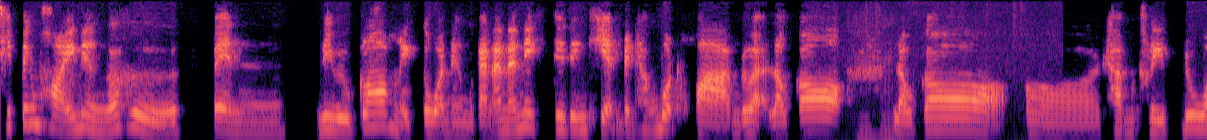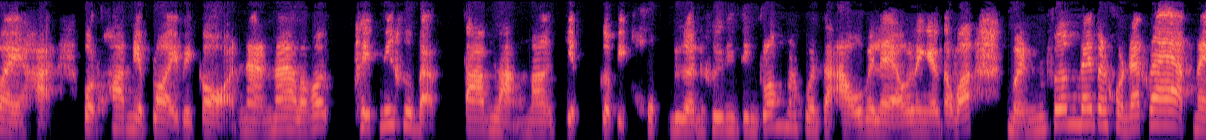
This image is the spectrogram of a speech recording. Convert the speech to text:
ทิปปิ้งพอยต์หนึ่งก็คือเป็นรีวิวกล้องอีกตัวหนึ่งเหมือนกัน อันนั้นจริงๆเขียนเป็นทั้งบทความด้วย แล้วก็แล้วก็เอ่อทำคลิปด้วยค่ะ บทความเนี่ยปล่อยไปก่อนนานมาก แล้วก็คลิปนี่คือแบบ ตามหลังมาเก็บเกือบอีกหกเดือน คือจริงๆ กล้องมันควรจะเอาไปแล้วอะไรเงี้ยแต่ว่าเหมือนเฟื่องได้เป็นคนแรกๆใน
